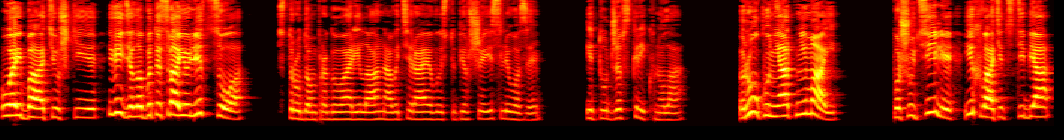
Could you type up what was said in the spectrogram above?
«Ой, батюшки, видела бы ты свое лицо!» С трудом проговорила она, вытирая выступившие слезы, и тут же вскрикнула. «Руку не отнимай! Пошутили, и хватит с тебя!»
